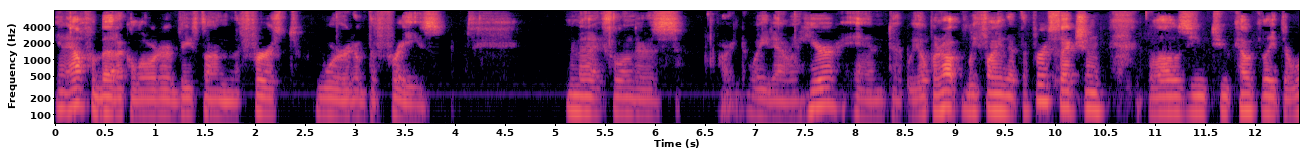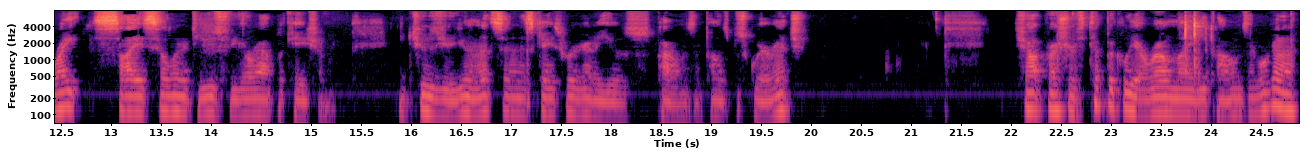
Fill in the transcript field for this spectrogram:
in alphabetical order based on the first word of the phrase. Pneumatic cylinders are way down here and we open it up we find that the first section allows you to calculate the right size cylinder to use for your application. You choose your units and in this case we're going to use pounds and pounds per square inch. Shot pressure is typically around 90 pounds and we're going to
